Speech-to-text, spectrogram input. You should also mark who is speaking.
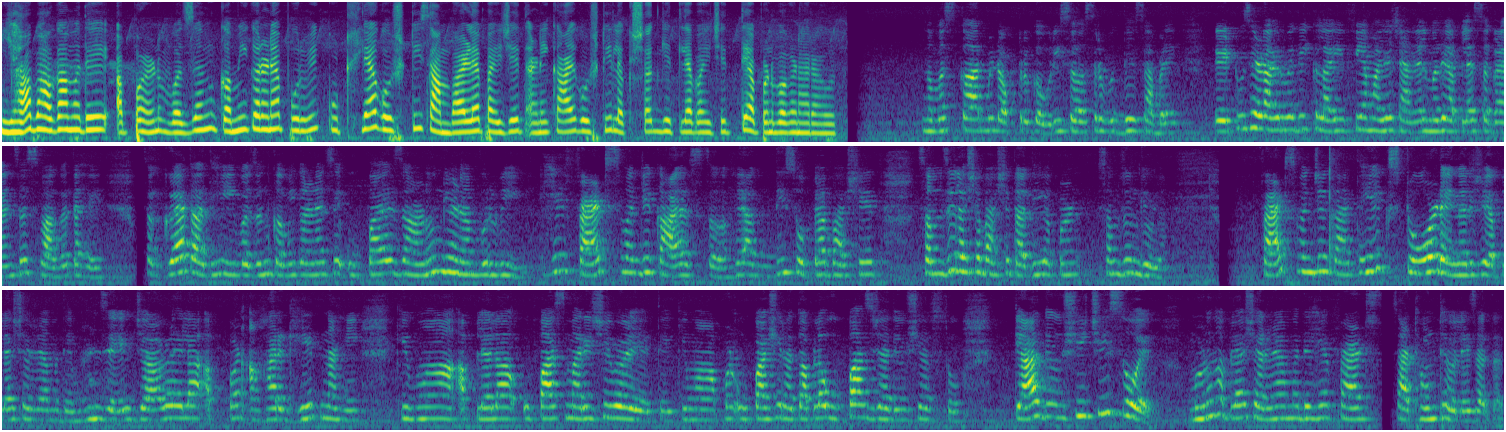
Speaker 1: ह्या भागामध्ये आपण वजन कमी करण्यापूर्वी कुठल्या गोष्टी सांभाळल्या पाहिजेत आणि काय गोष्टी लक्षात घेतल्या पाहिजेत ते आपण बघणार आहोत. नमस्कार मी doctor Gauri Sahasrabuddhe Sabale. A to Z ayurvedic life या माझ्या चॅनलमध्ये आपल्या सगळ्यांचं स्वागत आहे. सगळ्यात आधी वजन कमी करण्याचे उपाय जाणून घेण्यापूर्वी हे फॅट्स म्हणजे काय असतं हे अगदी सोप्या भाषेत समजेल अशा भाषेत आधी आपण समजून घेऊया. फॅट्स म्हणजे काय? तर ही एक स्टोअर्ड एनर्जी आपल्या शरीरामध्ये. म्हणजे ज्या वेळेला आपण आहार घेत नाही किंवा आपल्याला उपासमारीची वेळ येते किंवा आपण उपाशी राहतो आपला उपास ज्या दिवशी असतो त्या दिवशीची सोय म्हणून आपल्या शरीरामध्ये हे फॅट्स साठवून ठेवले जातात.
